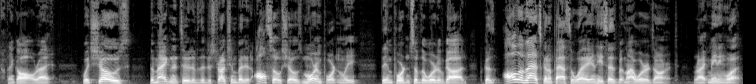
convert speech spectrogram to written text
I think all, right? Which shows the magnitude of the destruction, but it also shows, more importantly, the importance of the Word of God. Because all of that's going to pass away, and he says, but my words aren't, right? Meaning what?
